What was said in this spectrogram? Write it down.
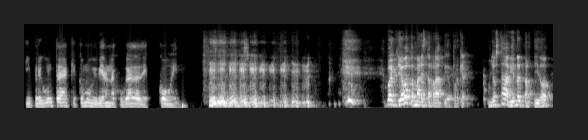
y pregunta que cómo vivieron la jugada de Cohen. bueno, yo voy a tomar esto rápido porque yo estaba viendo el partido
